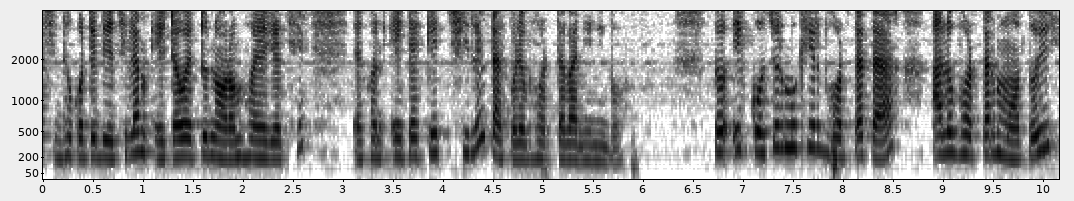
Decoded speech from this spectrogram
সিদ্ধ করতে দিয়েছিলাম, এটাও একটু নরম হয়ে গেছে। এখন এটাকে ছিলে তারপরে ভর্তা বানিয়ে নিব। তো এই কচুরমুখীর ভর্তাটা আলু ভর্তার মতোই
